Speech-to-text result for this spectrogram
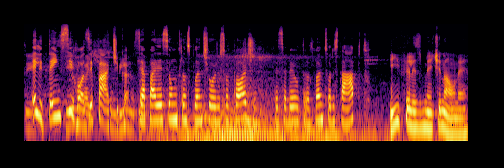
Ele tem cirrose hepática. Se aparecer um transplante hoje, o senhor pode receber o transplante? O senhor está apto? Infelizmente não, né?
